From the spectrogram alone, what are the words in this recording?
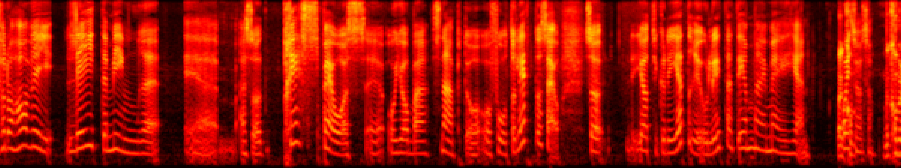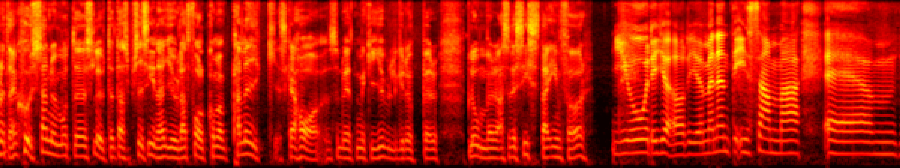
För då har vi lite mindre eh, alltså press på oss eh, att jobba snabbt och, och fort och lätt och så. Så jag tycker det är jätteroligt att Emma är med igen. Men, Oj, kom, så, så. men kommer det inte en skjuts här nu mot eh, slutet, alltså precis innan jul, att folk kommer panik ska ha så du vet mycket julgrupper, blommor, alltså det sista inför? Jo, det gör det ju, men inte i samma... ehm,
